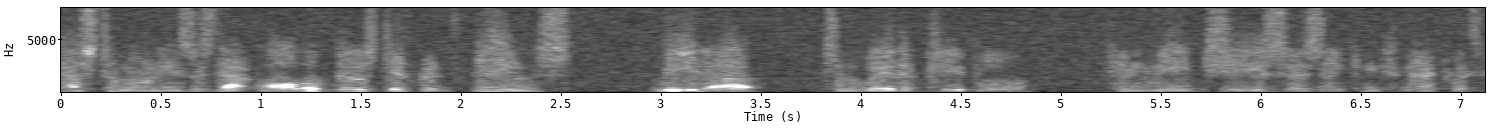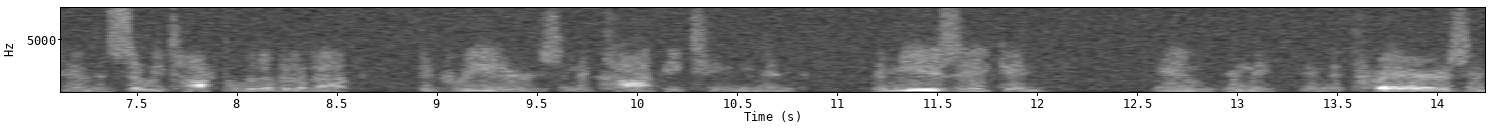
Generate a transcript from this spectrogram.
testimonies is that all of those different things lead up to the way that people can meet Jesus and can connect with him. And so we talked a little bit about the greeters and the coffee team and the music and, and, and, the, and the prayers and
